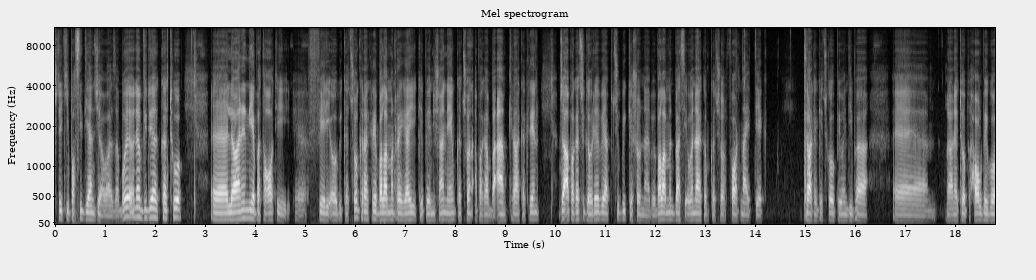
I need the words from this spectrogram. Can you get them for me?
شتێکی بەسیت یان جیاوازە بۆ لەم یددیوە کە تۆ لەوانە نییە بە تەواتی فێری ئەو بکە چۆن کراکرێ بەڵام من ڕێگایی کە پێنیشان نێم کە چۆن ئەپەکە بە ئام کراکەکرێن جا ئەپەکە چ گەورە بێ بچوک بی کێشەو نابێ بەڵام من باسی ئەوە ناکەم کە چۆن فۆرنایت تێک کراکە گەچکەوە پەیوەندی بە ڕانێ تۆ هەوڵ بی بۆ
